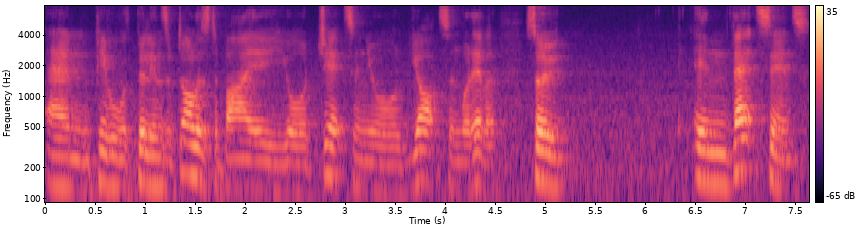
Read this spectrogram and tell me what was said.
and people with billions of dollars to buy your jets and your yachts and whatever. So in that sense,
